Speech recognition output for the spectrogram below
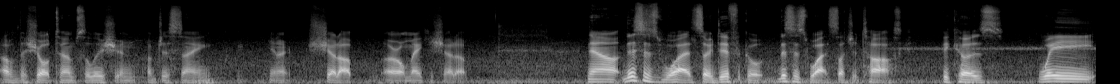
of the short term solution of just saying, you know, shut up or I'll make you shut up. Now, this is why it's so difficult. This is why it's such a task because we,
